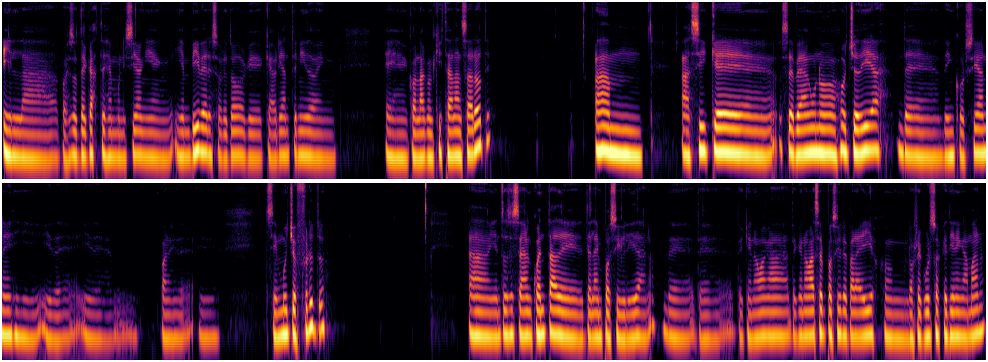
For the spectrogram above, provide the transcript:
y la, pues esos desgastes en munición y en, y en víveres, sobre todo, que, que habrían tenido en, eh, con la conquista de Lanzarote. Así que se vean unos ocho días de, incursiones y, de, bueno, y sin muchos frutos. Ah, y entonces se dan cuenta de, la imposibilidad, ¿no? De, que no van a, de que no va a ser posible para ellos con los recursos que tienen a mano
